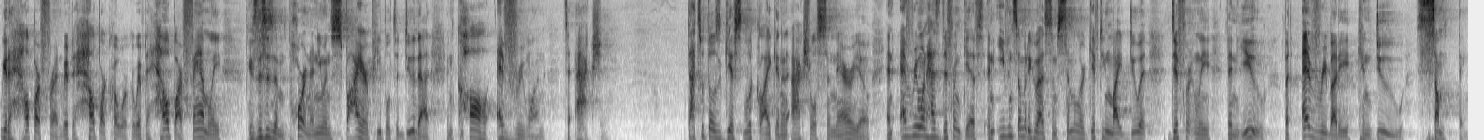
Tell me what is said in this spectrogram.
We gotta help our friend. We have to help our coworker. We have to help our family because this is important. And you inspire people to do that and call everyone to action. That's what those gifts look like in an actual scenario. And everyone has different gifts, and even somebody who has some similar gifting might do it differently than you but everybody can do something.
